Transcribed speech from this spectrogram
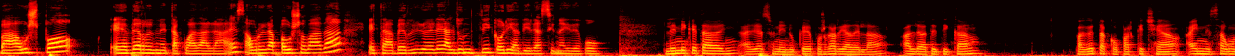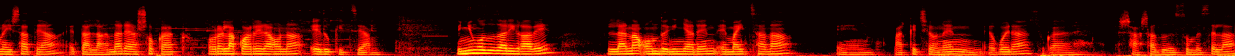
ba auspo ederrenetakoa dala, ez? Aurrera pauso bada eta berriro ere aldunditik hori adierazi nahi dugu. Lehenik eta bain, adierazu nuke, posgarria dela, alde batetikan, pagetako parketxea hain ezaguna izatea eta landare asokak horrelako harrera ona edukitzea. Inungo dudari gabe, lana ondo eginaren emaitza da en, parketxe honen egoera, zuka sasaldu duzun bezala,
